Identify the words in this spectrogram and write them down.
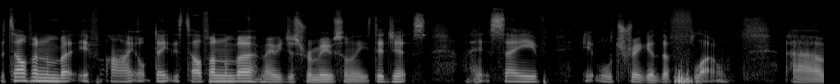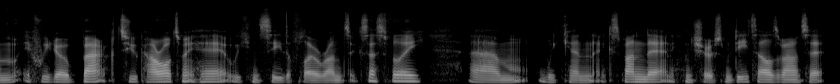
the telephone number, if I update this telephone number, maybe just remove some of these digits and hit save, it will trigger the flow. Um, if we go back to Power Automate here, we can see the flow run successfully. Um, we can expand it and it can show some details about it.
